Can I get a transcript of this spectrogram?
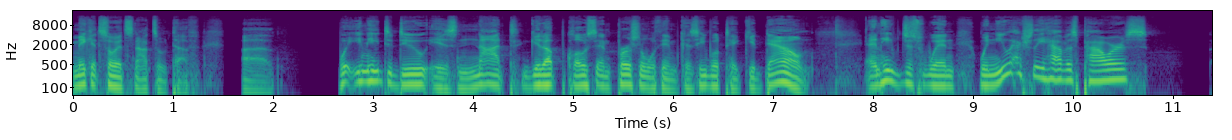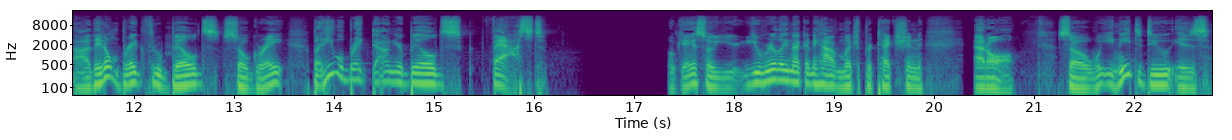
make it so it's not so tough. Uh, what you need to do is not get up close and personal with him because he will take you down. And he just when when you actually have his powers, uh, they don't break through builds so great, but he will break down your builds fast. Okay, so you you're really not going to have much protection at all. So what you need to do is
